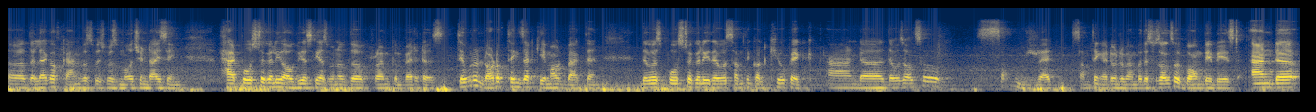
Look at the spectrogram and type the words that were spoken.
uh, the leg of Canvas, which was merchandising, had Poster Gully obviously as one of the prime competitors. There were a lot of things that came out back then. There was Poster Gully, there was something called Cupic, and uh, there was also some red something I don't remember. This was also Bombay based, and uh,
